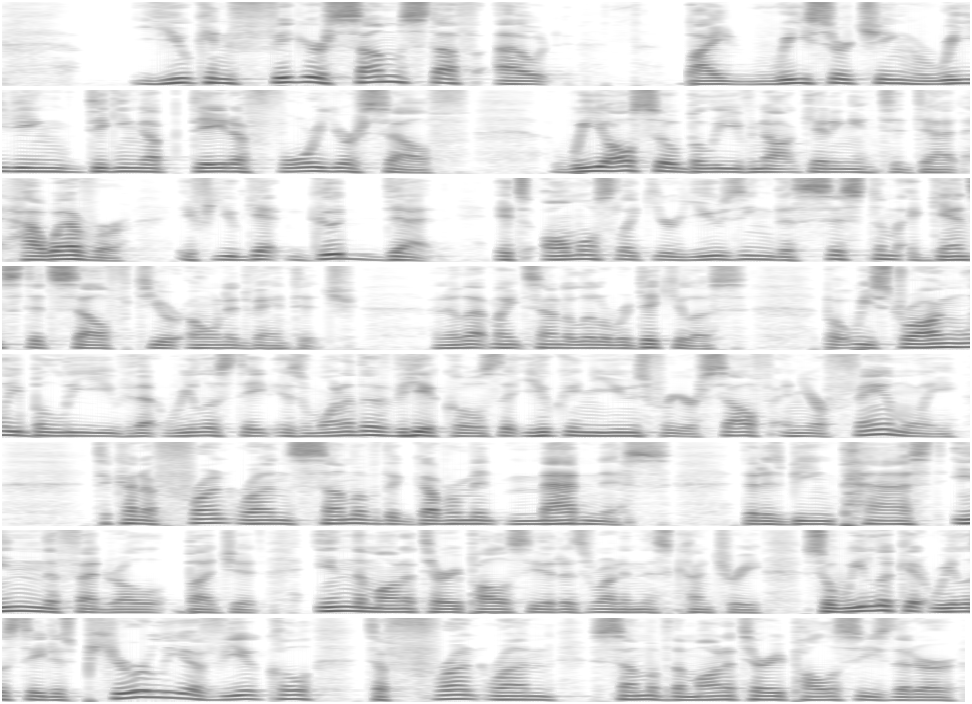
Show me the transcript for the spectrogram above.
you can figure some stuff out by researching, reading, digging up data for yourself. We also believe not getting into debt. However, if you get good debt, it's almost like you're using the system against itself to your own advantage. I know that might sound a little ridiculous, but we strongly believe that real estate is one of the vehicles that you can use for yourself and your family to kind of front run some of the government madness that is being passed in the federal budget, in the monetary policy that is run in this country. So we look at real estate as purely a vehicle to front run some of the monetary policies that are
